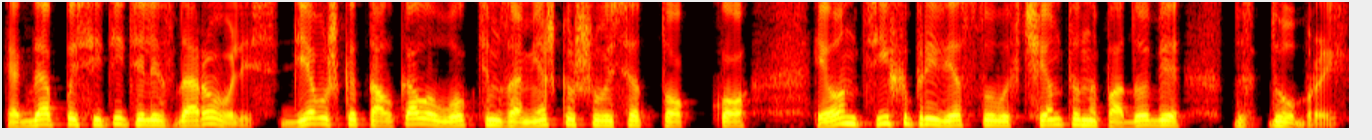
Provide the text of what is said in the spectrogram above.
Когда посетители здоровались, девушка толкала локтем замешкавшегося Токко, и он тихо приветствовал их чем-то наподобие «добрый».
